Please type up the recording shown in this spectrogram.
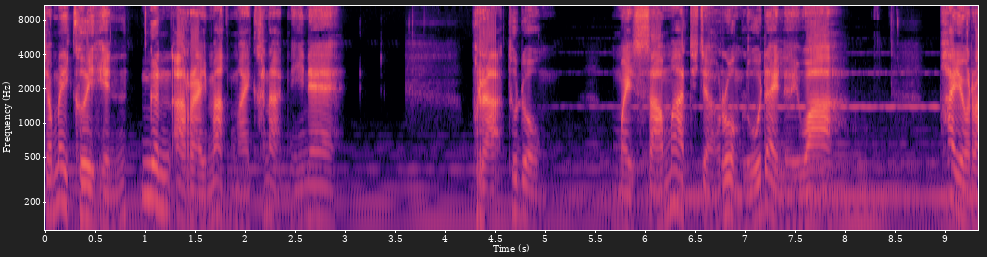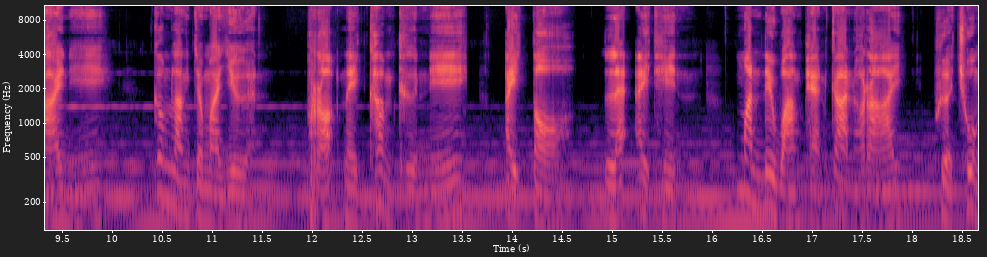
จะไม่เคยเห็นเงินอะไรมากมายขนาดนี้แน่ พระธุดงค์ไม่สามารถที่จะร่วงรู้ได้เลยว่าภัยร้ายนี้กำลังจะมาเยือน เพราะในค่ำคืนนี้ ไอต่อและไอทิน มันได้วางแผนการร้าย เพื่อช่วง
